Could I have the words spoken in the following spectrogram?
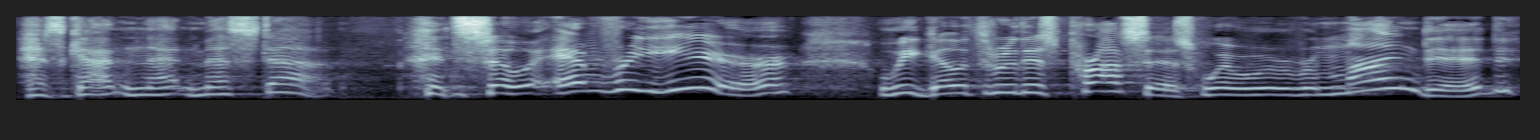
has gotten that messed up. And so every year we go through this process where we're reminded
